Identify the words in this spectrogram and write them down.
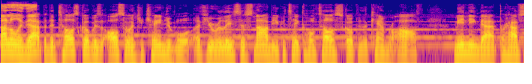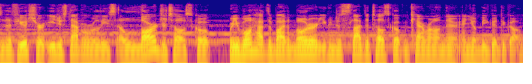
Not only that, but the telescope is also interchangeable. If you release this knob, you can take the whole telescope and the camera off, meaning that perhaps in the future, EduSnap will release a larger telescope where you won't have to buy the motor, you can just slap the telescope and camera on there and you'll be good to go.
